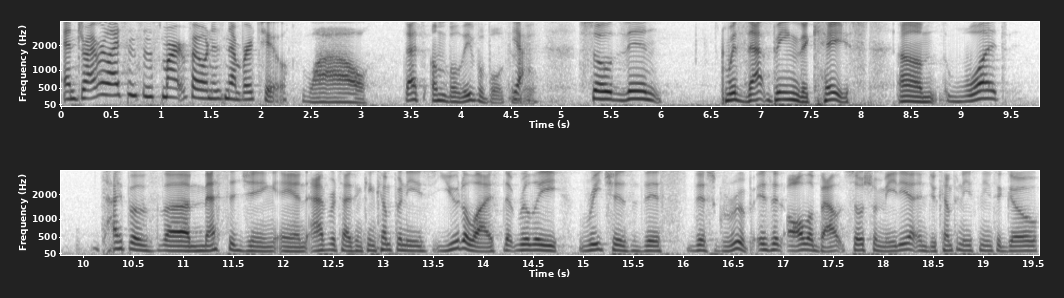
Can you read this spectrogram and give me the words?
and driver license and smartphone is number two. Wow, that's unbelievable to Yeah. me. So then, with that being the case, um, what type of uh, messaging and advertising can companies utilize that really reaches this this group? Is it all about social media, and do companies need to go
